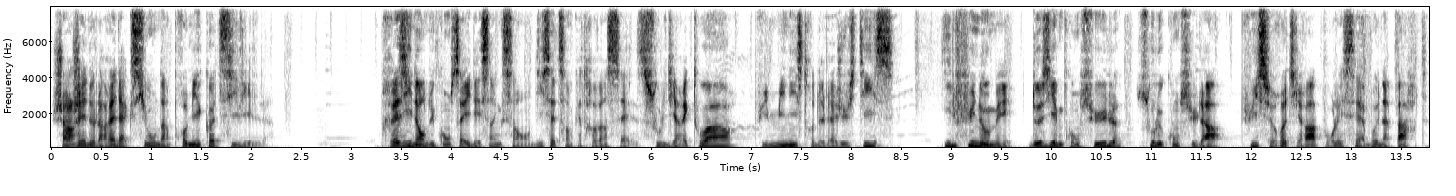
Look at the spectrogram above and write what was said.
chargé de la rédaction d'un premier Code civil. Président du Conseil des 500 en 1796 sous le Directoire, puis ministre de la Justice, il fut nommé deuxième consul sous le consulat, puis se retira pour laisser à Bonaparte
